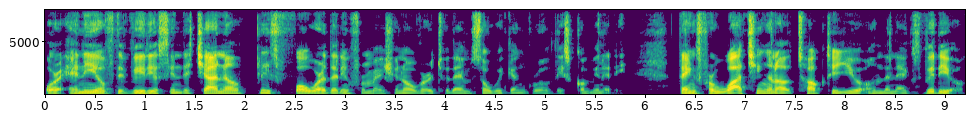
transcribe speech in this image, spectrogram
or any of the videos in the channel, please forward that information over to them so we can grow this community. Thanks for watching and I'll talk to you on the next video.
